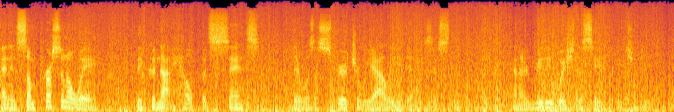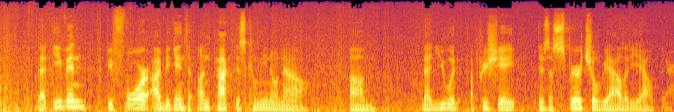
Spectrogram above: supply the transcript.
And in some personal way, they could not help but sense there was a spiritual reality that existed. And I really wish the same for each of you. That even before I begin to unpack this Camino now, um, that you would appreciate there's a spiritual reality out there.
